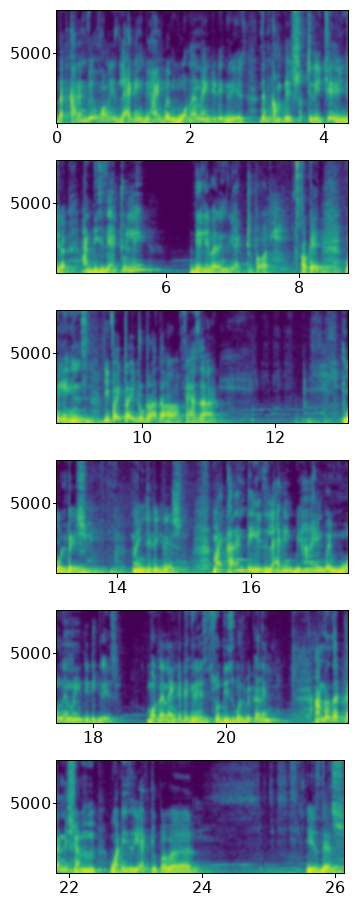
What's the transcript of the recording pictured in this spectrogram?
that current waveform is lagging behind by more than 90 degrees then complete structure is changed. And this is actually delivering reactive power. Okay? Means if i try to draw the phasor voltage 90 degrees. My current is lagging behind by more than 90 degrees. More than 90 degrees. So this is going to be current. Under that condition what is reactive power? Is this.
